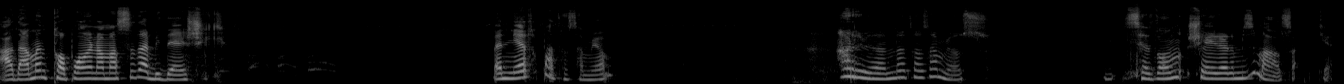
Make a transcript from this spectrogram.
Adamın top oynaması da bir değişik. Ben niye top atasamıyorum? Harbiden de tasamıyoruz. Sezon şeylerimizi mi alsak ki?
